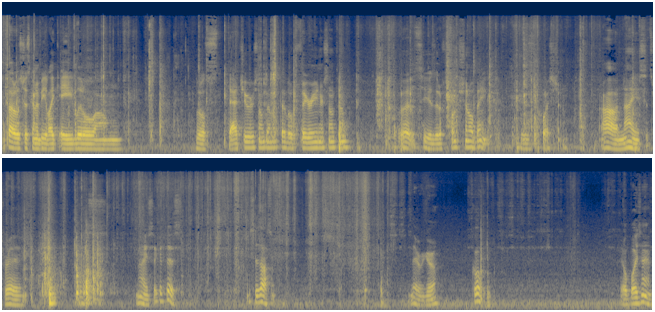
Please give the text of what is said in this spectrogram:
I thought it was just gonna be like a little, um, little statue or something like that, little figurine or something. But let's see, is it a functional bank? Is the question. Ah, nice, it's red. Yes. Nice, look at this. This is awesome. There we go. Cool. The old boy's hand.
